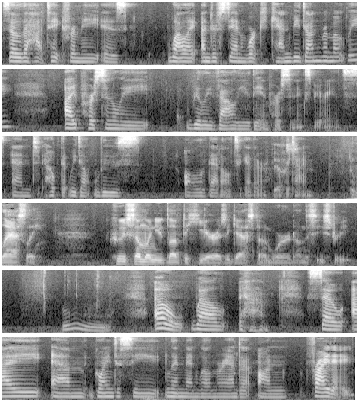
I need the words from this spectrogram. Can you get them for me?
So the hot take for me is while I understand work can be done remotely, I personally really value the in person experience and hope that we don't lose all of that altogether yes. over time. Lastly, who's someone you'd love to hear as a guest on Word on the C Street? Ooh. Oh, well, so I am going to see Lin-Manuel Miranda on Friday,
